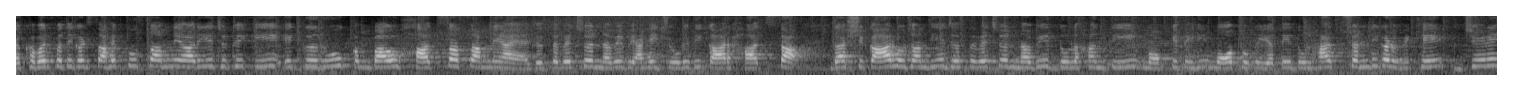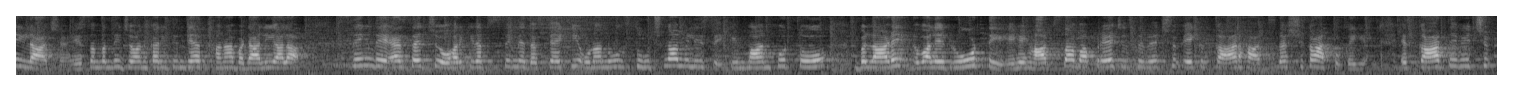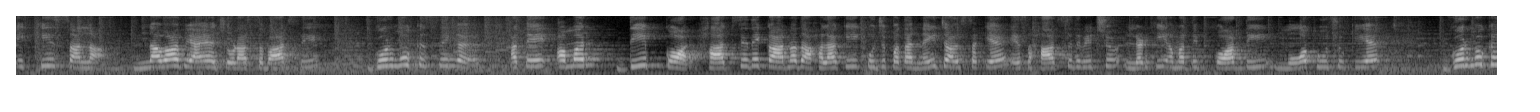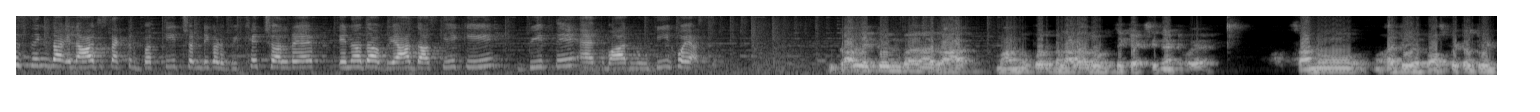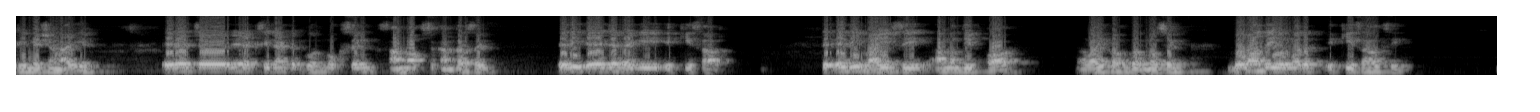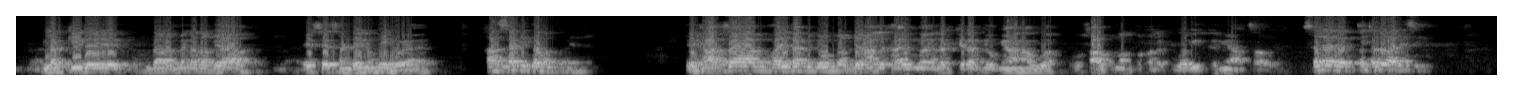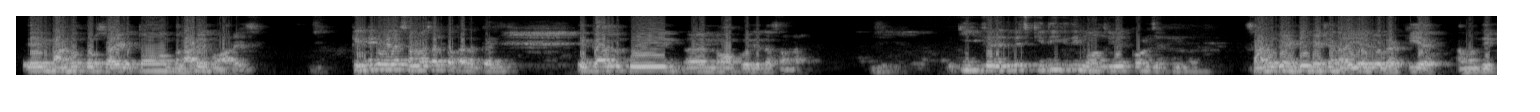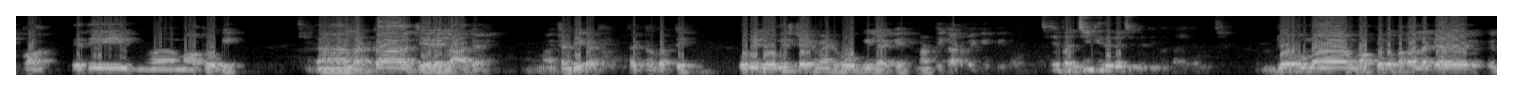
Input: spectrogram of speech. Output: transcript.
ਤਾਂ ਖਬਰ ਫਤਿਹਗੜ੍ਹ ਸਾਹਿਬ ਤੋਂ ਸਾਹਮਣੇ ਆ ਰਹੀ ਹੈ, ਜਿੱਥੇ ਕਿ ਇੱਕ ਰੂਹ ਕੰਬਾਊ ਹਾਦਸਾ ਸਾਹਮਣੇ ਆਇਆ ਹੈ, ਜਿਸ ਦੇ ਵਿੱਚ ਨਵੇਂ ਵਿਆਹੇ ਜੋੜੇ ਦੀ ਕਾਰ ਹਾਦਸਾ ਦਾ ਸ਼ਿਕਾਰ ਹੋ ਜਾਂਦੀ ਹੈ, ਜਿਸ ਦੇ ਵਿੱਚ ਨਵੀਂ ਦੁਲਹਨ ਦੀ ਮੌਕੇ ਤੇ ਹੀ ਮੌਤ ਹੋ ਗਈ ਹੈ ਤੇ ਦੁਲਹਾ ਚੰਡੀਗੜ੍ਹ ਵਿਖੇ ਜੇਰੇ ਇਲਾਜ ਹੈ। ਇਸ ਸੰਬੰਧੀ ਜਾਣਕਾਰੀ ਦਿੰਦਿਆਂ ਥਾਣਾ ਬਡਾਲੀ ਵਾਲਾ ਸਿੰਘ ਦੇ ਐਸਐਚਓ ਹਰਕਿਰਤ ਸਿੰਘ ਨੇ ਦੱਸਿਆ ਕਿ ਉਹਨਾਂ ਨੂੰ ਸੂਚਨਾ ਮਿਲੀ ਸੀ ਕਿ ਮਾਨਪੁਰ ਤੋਂ ਬਲਾੜੇ ਵਾਲੇ ਰੋਡ ਤੇ ਇਹ ਹਾਦਸਾ ਵਾਪਰਿਆ, ਜਿਸ ਦੇ ਵਿੱਚ ਇੱਕ ਕਾਰ ਹਾਦਸੇ ਦਾ ਸ਼ਿਕਾਰ ਹੋ ਗਈ ਹੈ। ਇਸ ਕਾਰ ਦੇ ਵਿੱਚ 21 ਸਾਲਾ ਨਵਾਂ ਵਿਆਹਿਆ ਜੋੜਾ ਸਵਾਰ ਸੀ। ਗੁਰਮੁਖ ਸਿੰਘ ਅਤੇ ਅਮਰਦੀਪ ਕੌਰ ਹਾਦਸੇ ਦੇ ਕਾਰਨਾਂ ਦਾ ਹਾਲਾਂਕਿ ਕੁਝ ਪਤਾ ਨਹੀਂ ਚੱਲ ਸਕਿਆ। ਇਸ ਹਾਦਸੇ ਦੇ ਵਿੱਚ ਲੜਕੀ ਅਮਰਦੀਪ ਕੌਰ ਦੀ ਮੌਤ ਹੋ ਚੁੱਕੀ ਹੈ। ਗੁਰਮੁਖ ਸਿੰਘ ਦਾ ਇਲਾਜ ਸੈਕਟਰ 32 ਚੰਡੀਗੜ੍ਹ ਵਿਖੇ ਚੱਲ ਰਿਹਾ ਹੈ। ਇਹਨਾਂ ਦਾ ਵਿਆਹ ਦੱਸਦੀਏ ਕਿ ਬੀਤੇ ਐਤਵਾਰ ਨੂੰ ਹੀ ਹੋਇਆ ਸੀ। ਕੱਲ ਇੱਕ ਰਾਤ ਮਾਨੂਪੁਰ ਬਲਾੜਾ ਰੋਡ ਤੇ ਇੱਕ ਐਕਸੀਡੈਂਟ ਹੋਇਆ। ਸਾਨੂੰ ਅੱਜ ਹਸਪੀਟਲ ਤੋਂ ਇੰਟੀਮੇਸ਼ਨ ਆਈ ਹੈ। ਇਹਦੇ ਚ ਇਹ accident Gurmukh Singh son of Sikandar Singh, ਇਹਦੀ ਏਜ ਹੈਗੀ 21 ਸਾਲ। ਤੇ ਇਹਦੀ ਵਾਈਫ ਸੀ ਅਮਨਦੀਪ ਕੌਰ ਵਾਈਫ ਆਫ ਗੁਰਮੁਖ ਸਿੰਘ। ਦੋਵਾਂ ਦੀ ਉਮਰ 21 ਸਾਲ ਸੀ। ਲੜਕੀ ਦੇ ਦਾ ਇਹਨਾਂ ਦਾ ਵਿਆਹ ਇਸੇ ਸੰਡੇ ਨੂੰ ਹੀ ਹੋਇਆ ਹੈ। ਹਾਦਸਾ ਕਿੱਦਾਂ ਵਾਪਰਿਆ? ਇਹ ਹਾਦਸਾ ਹਜੇ ਤੱਕ ਜੋ ਮੈਂ ਬਿਆਨ ਲਿਖਾਇਆ ਮੈਂ ਲੜਕੇ ਦਾ ਜੋ ਬਿਆਨ ਆਊਗਾ ਉਸ ਹਿਸਾਬ ਨਾਲ ਪਤਾ ਲੱਗੂਗਾ ਵੀ ਕਿਵੇਂ ਹਾਦਸਾ ਹੋਇਆ। ਸਰ ਕਿੱਥੋਂ ਆ ਰਹੇ ਸੀ? ਇਹ ਮਾਨੂਪੁਰ ਸਾਈਡ ਤੋਂ ਬਲਾੜੇ ਨੂੰ ਆ ਰਹੇ ਸੀ। ਕਿੰਨੇ ਕੁ ਵਜੇ ਦਾ ਸਮਾਂ ਸਰ ਪਤਾ ਲੱਗਾ ਜੀ? ਇਹ ਗੱਲ ਕੋਈ 9 ਵਜੇ ਦਾ ਸਮਾਂ ਹੈ। ਕੀ ਫਿਰ ਇਹਦੇ ਵਿੱਚ ਕਿਹਦੀ ਕਿਹਦੀ ਮੌਤ ਹੋਈ ਹੈ? ਕੌਣ ਜ਼ਖਮੀ ਹੋਇਆ? ਸਾਨੂੰ ਜੋ ਇੰਟੀਮੇਸ਼ਨ ਆਈ ਹੈ ਜੋ ਲੜਕੀ ਹੈ ਅਮਨਦੀਪ ਕੌਰ। ਇਹਦੀ ਮੌਤ ਹੋ ਗਈ। ਲੜਕਾ ਜੇਰੇ ਇਲਾਜ ਹੈ ਚੰਡੀਗੜ੍ਹ ਸੈਕਟਰ 32 ਉਹਦੀ ਜੋ ਵੀ ਸਟੇਟਮੈਂਟ ਹੋਊਗੀ ਲੈ ਕੇ ਬਣਦੀ ਕਾਰਵਾਈ ਕੀਤੀ ਜਾਊਗੀ ਇਹ ਬੱਜੀ ਕਿਹਦੇ ਵਿੱਚ ਜਿਹੜੀ ਪਤਾ ਲੱਗਾ ਜੋ ਮੌਕੇ ਤੋਂ ਪਤਾ ਲੱਗਿਆ ਇਹ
